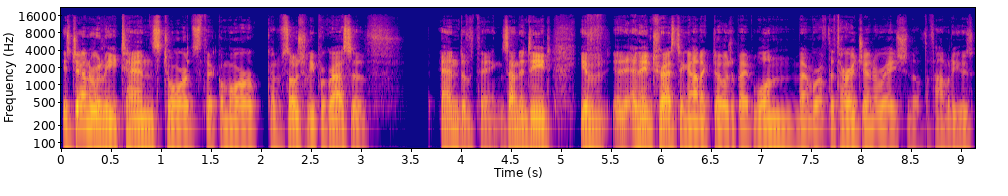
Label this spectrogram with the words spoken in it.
is generally tends towards the more kind of socially progressive end of things. And indeed, you have an interesting anecdote about one member of the third generation of the family who's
